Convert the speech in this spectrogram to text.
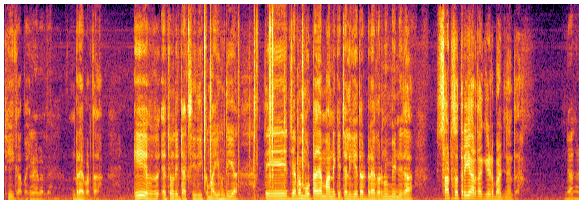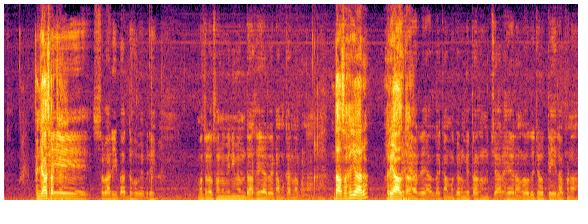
ਠੀਕ ਆ ਬਾਈ। ਡਰਾਈਵਰ ਦਾ। ਡਰਾਈਵਰ ਦਾ। ਇਹ ਇੱਥੋਂ ਦੀ ਟੈਕਸੀ ਦੀ ਕਮਾਈ ਹੁੰਦੀ ਆ। ਤੇ ਜੇ ਆਪਾਂ ਮੋਟਾ ਜਿਹਾ ਮੰਨ ਕੇ ਚੱਲੀਏ ਤਾਂ ਡਰਾਈਵਰ ਨੂੰ ਮਹੀਨੇ ਦਾ 60 ਹਜ਼ਾਰ ਦਾ ਗੇੜ ਬਣ ਜਾਂਦਾ। ਜਾਂ 60 50 60 ਜੇ ਸਵਾਰੀ ਵੱਧ ਹੋਵੇ ਵੀਰੇ ਮਤਲਬ ਤੁਹਾਨੂੰ ਮਿਨੀਮਮ 10000 ਦਾ ਕੰਮ ਕਰਨਾ ਪੈਣਾ। 10000 ਰਿਆਲ ਦਾ। 10000 ਰਿਆਲ ਦਾ ਕੰਮ ਕਰੋਗੇ ਤਾਂ ਤੁਹਾਨੂੰ 4000 ਆਉਂਦਾ ਉਹਦੇ ਚੋਂ ਤੇਲ ਆਪਣਾ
